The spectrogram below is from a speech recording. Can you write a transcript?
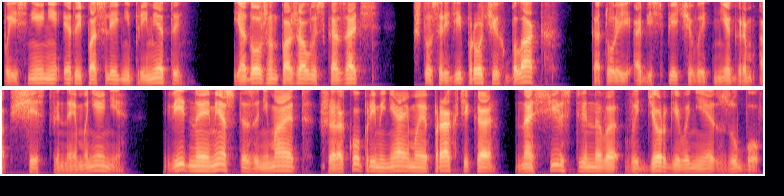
пояснении этой последней приметы я должен, пожалуй, сказать, что среди прочих благ, которые обеспечивает неграм общественное мнение, видное место занимает широко применяемая практика насильственного выдергивания зубов.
